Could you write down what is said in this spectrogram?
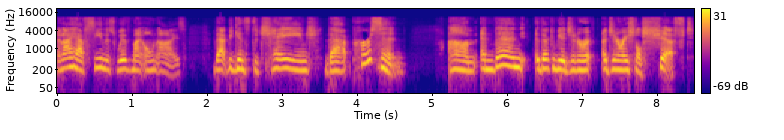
and I have seen this with my own eyes, that begins to change that person. Um, and then there can be a, gener- a generational shift,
